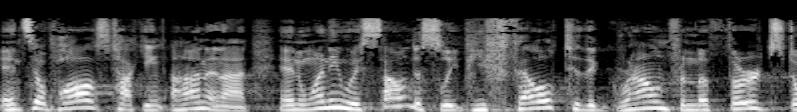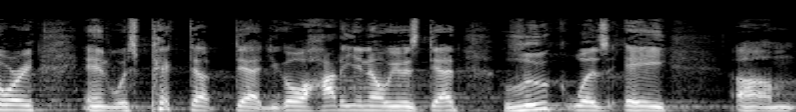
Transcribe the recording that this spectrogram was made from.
And so Paul's talking on and on. And when he was sound asleep, he fell to the ground from the third story and was picked up dead. You go, well, how do you know he was dead? Luke was a um,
